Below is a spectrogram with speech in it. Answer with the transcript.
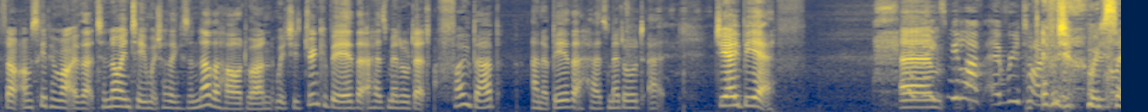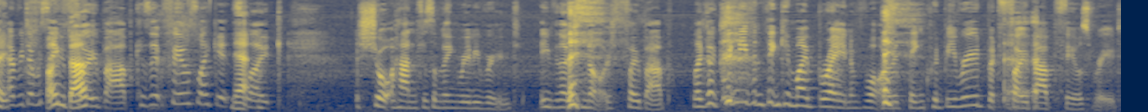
So I'm skipping right over that to 19, which I think is another hard one, which is drink a beer that has medalled at FOBAB and a beer that has medalled at GABF. it Um, makes me laugh every time. every time we say, say every time we say phobab. phobab because it feels like it's Yeah. like shorthand for something really rude, even though it's not. It's phobab. Like I couldn't even think in my brain of what I would think would be rude, but phobab feels rude.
